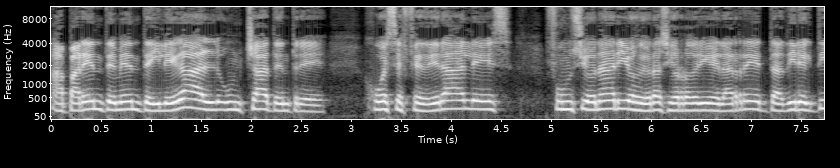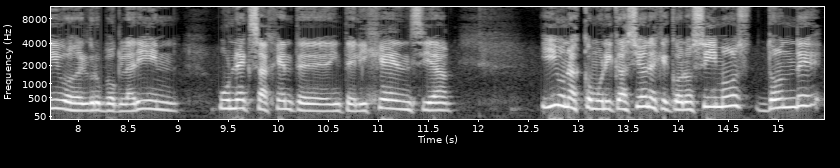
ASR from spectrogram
aparentemente ilegal, un chat entre jueces federales, funcionarios de Horacio Rodríguez Larreta, directivos del Grupo Clarín, un ex agente de inteligencia y unas comunicaciones que conocimos donde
